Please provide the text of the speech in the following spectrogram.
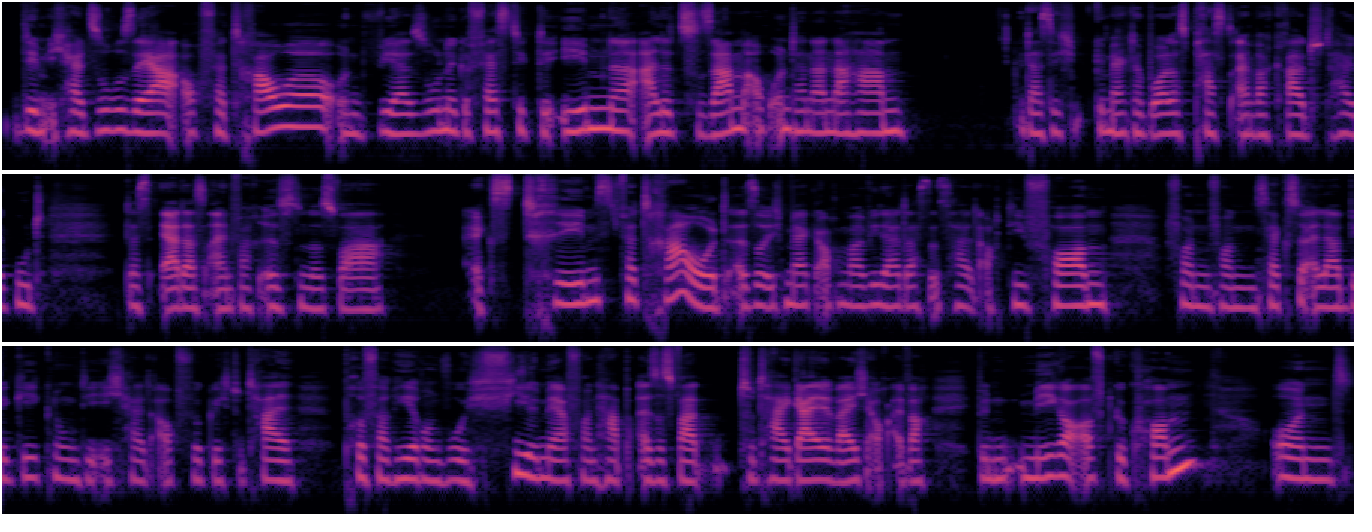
dem ich halt so sehr auch vertraue und wir so eine gefestigte Ebene alle zusammen auch untereinander haben, dass ich gemerkt habe, boah, das passt einfach gerade total gut, dass er das einfach ist. Und das war extremst vertraut. Also ich merke auch immer wieder, das ist halt auch die Form von, von sexueller Begegnung, die ich halt auch wirklich total präferiere und wo ich viel mehr von habe. Also es war total geil, weil ich auch einfach bin mega oft gekommen und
